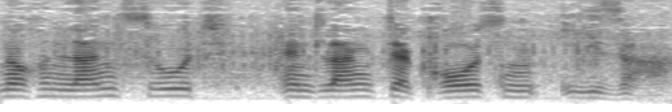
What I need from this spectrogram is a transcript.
Noch ein Landshut entlang der großen Isar.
